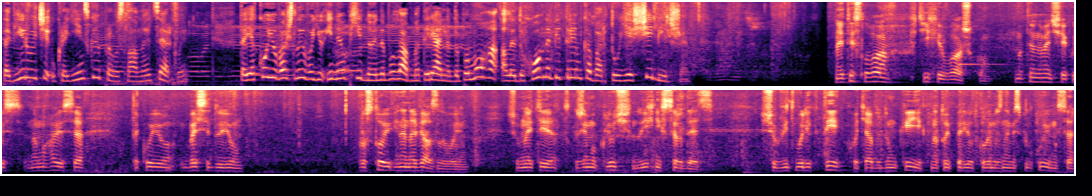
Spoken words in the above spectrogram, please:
та віруючі Української православної церкви. Та якою важливою і необхідною не була б матеріальна допомога, але духовна підтримка вартує ще більше. Знайти слова втіхи важко. але тим не менше якось намагаюся такою бесідою простою і ненав'язливою, щоб знайти, скажімо, ключ до їхніх сердець, щоб відволікти хоча б думки їх на той період, коли ми з ними спілкуємося,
